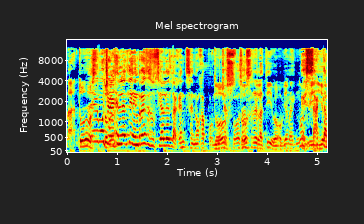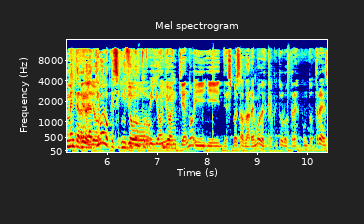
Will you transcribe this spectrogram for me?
Ah, todos- eh, mucha- todos- en, las- en redes sociales la gente se enoja por Todo, muchas todo cosas. es relativo, obviamente. No, y- y Exactamente, mira, relativo a lo que significa yo- un turbillón. Yo entiendo y, y después hablaremos del capítulo 3.3.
